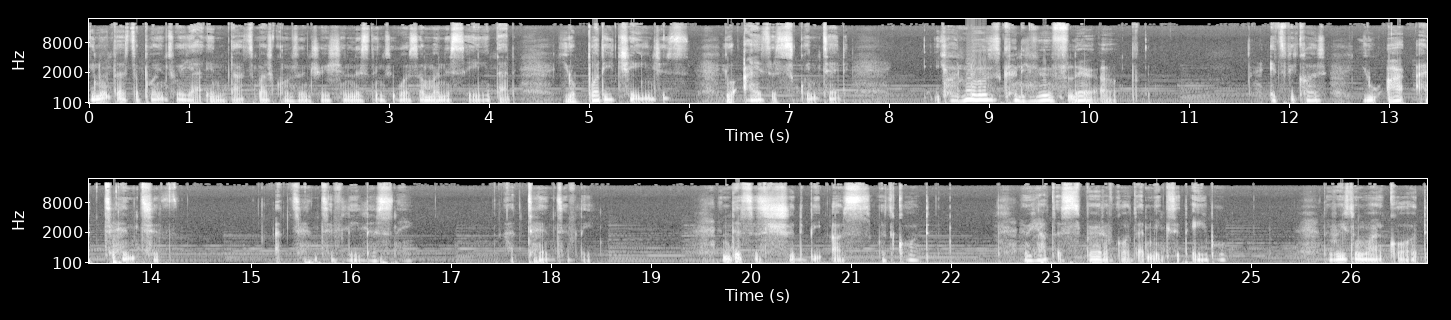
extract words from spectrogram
You know, that's the point where you're in that much concentration listening to what someone is saying that your body changes, your eyes are squinted, your nose can even flare up. It's because you are attentive, attentively listening, attentively. And this is, should be us with God. And we have the Spirit of God that makes it able. The reason why God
